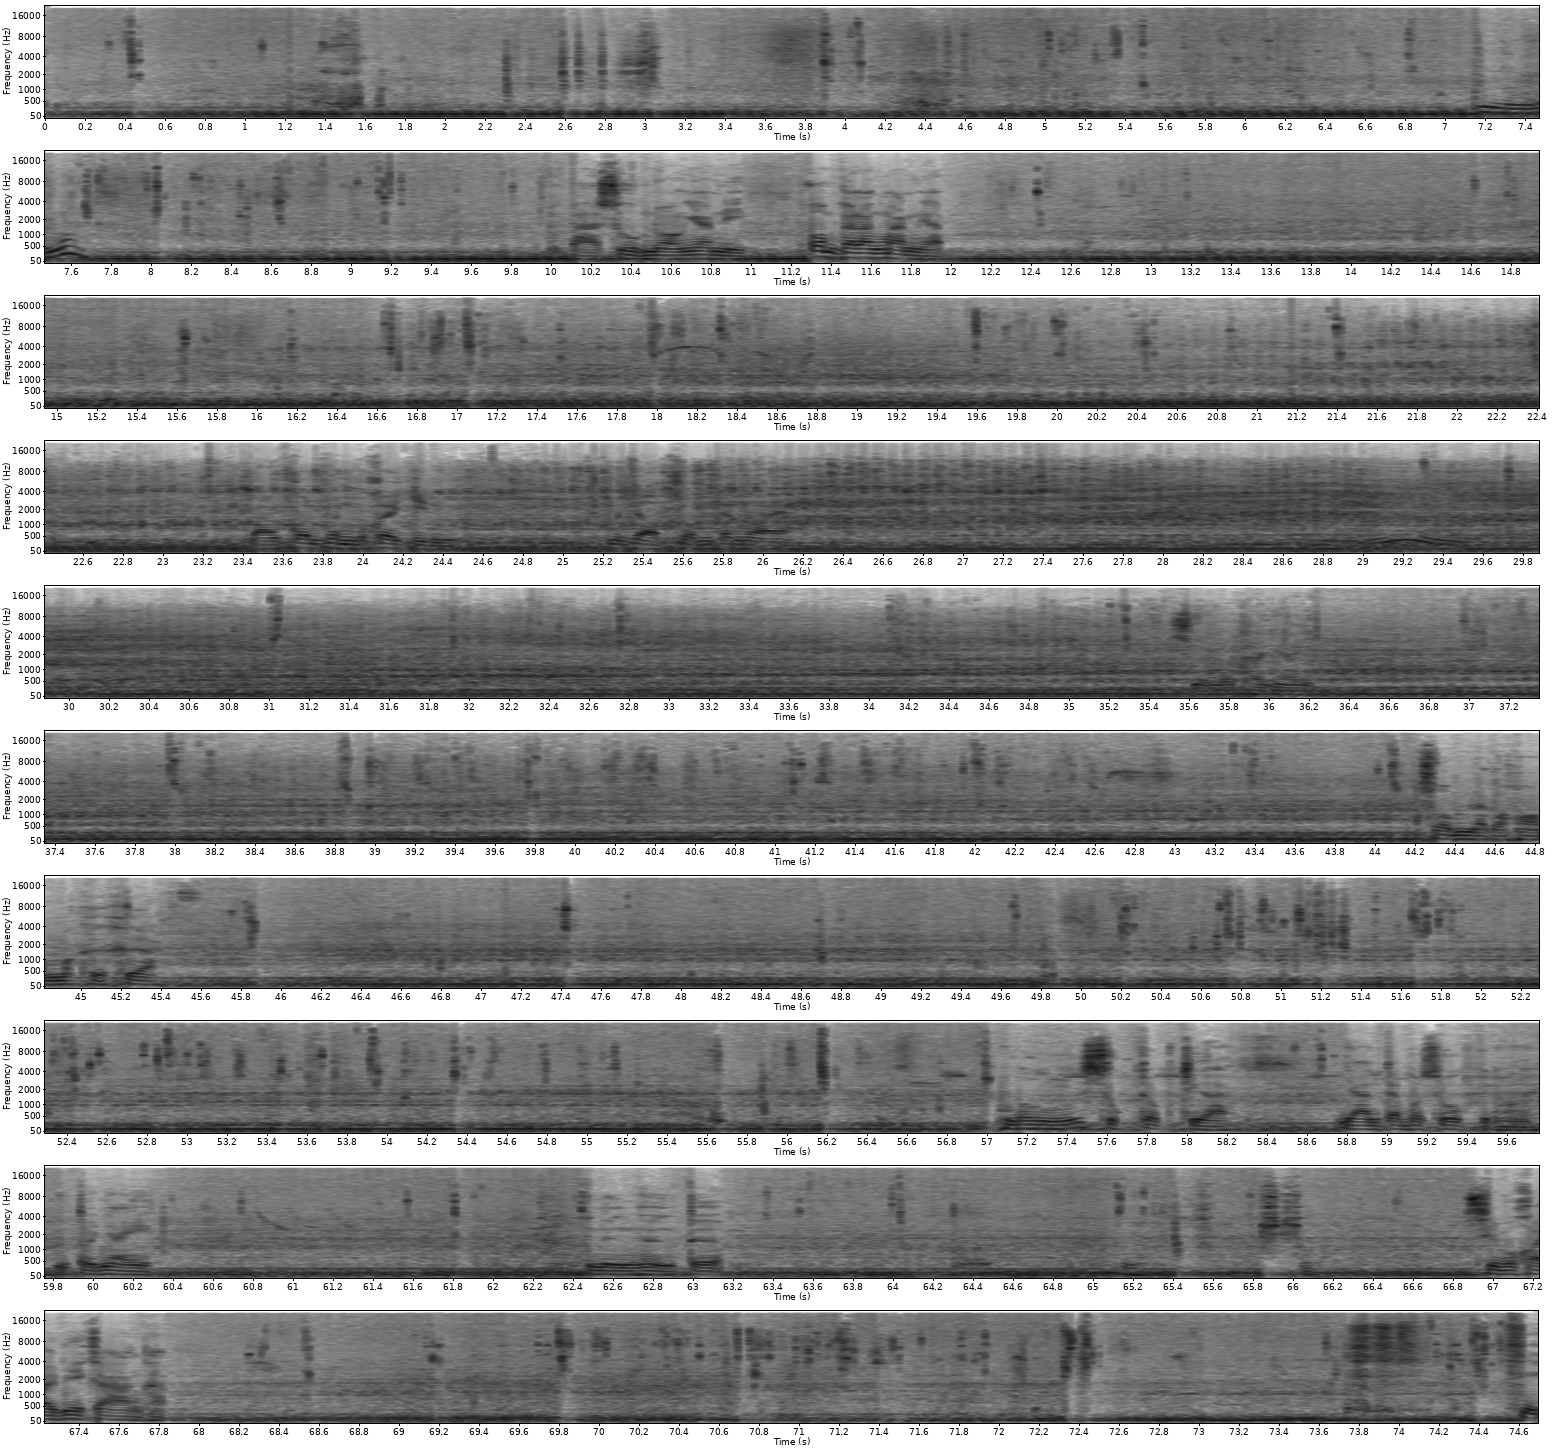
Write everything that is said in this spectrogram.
ป่าสูบน้องย่ำนี่พ่มกำลังมันครับบางคนเพิ่นบ่เคยกิน มันจะออกสมจังหน่อยเสียงรถไทยไงส้มแล้วก็หอมมะเขือเครือ บ่หูสุกจบเจือยานแต่บ่สุกพี่น้องมันตัวใหญ่หนึ่งหึงเติบสิบ่ค่อยมีกลางครับ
